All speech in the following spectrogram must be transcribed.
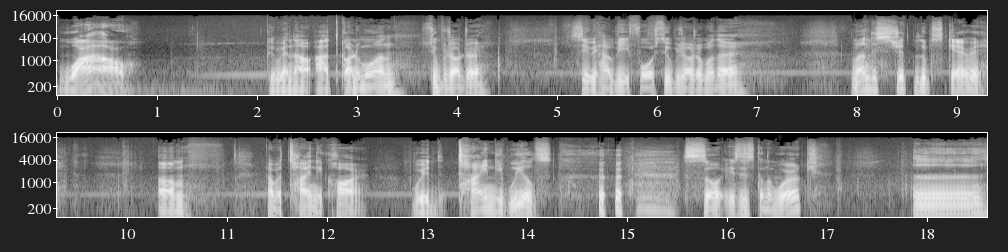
Wow. Okay, we're now at Gardermoen supercharger. See, we have V4 supercharger over there. Man, this shit looks scary. Um, I have a tiny car with tiny wheels. so is this gonna work? Uh,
